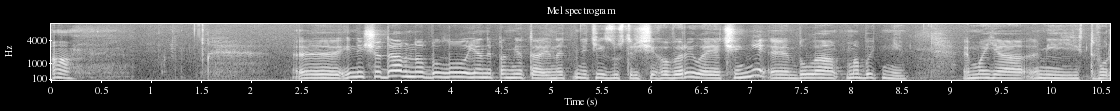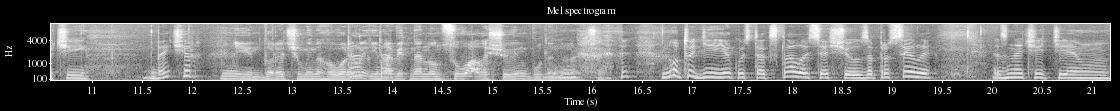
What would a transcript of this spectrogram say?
А, Е, І нещодавно було, я не пам'ятаю, на, на тій зустрічі говорила я чи ні, е, була, мабуть, ні. Моя, мій творчий вечір. Ні, до речі, ми не говорили Так, і так. навіть не анонсували, що він буде, до речі. Ну тоді якось так склалося, що запросили, значить, ем,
